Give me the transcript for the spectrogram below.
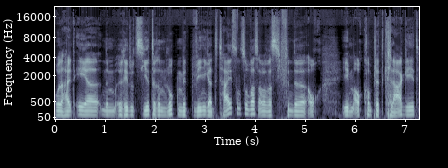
oder halt eher einem reduzierteren Look mit weniger Details und sowas, aber was ich finde auch eben auch komplett klar geht.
